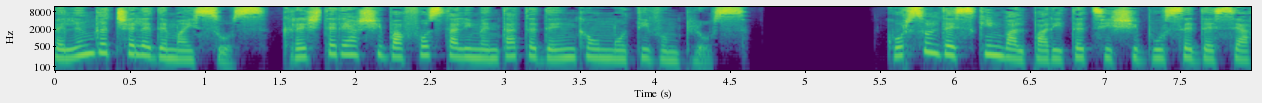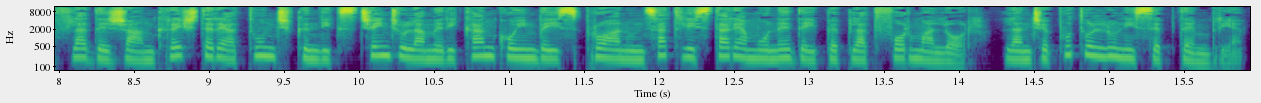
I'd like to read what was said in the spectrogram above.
Pe lângă cele de mai sus, creșterea SHIB a fost alimentată de încă un motiv în plus. Cursul de schimb al parității și BUSD se afla deja în creștere atunci când exchange-ul american Coinbase Pro a anunțat listarea monedei pe platforma lor, la începutul lunii septembrie.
